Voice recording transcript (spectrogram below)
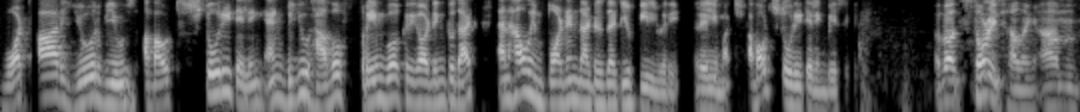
what are your views about storytelling, and do you have a framework regarding to that, and how important that is that you feel very really much about storytelling, basically about storytelling um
